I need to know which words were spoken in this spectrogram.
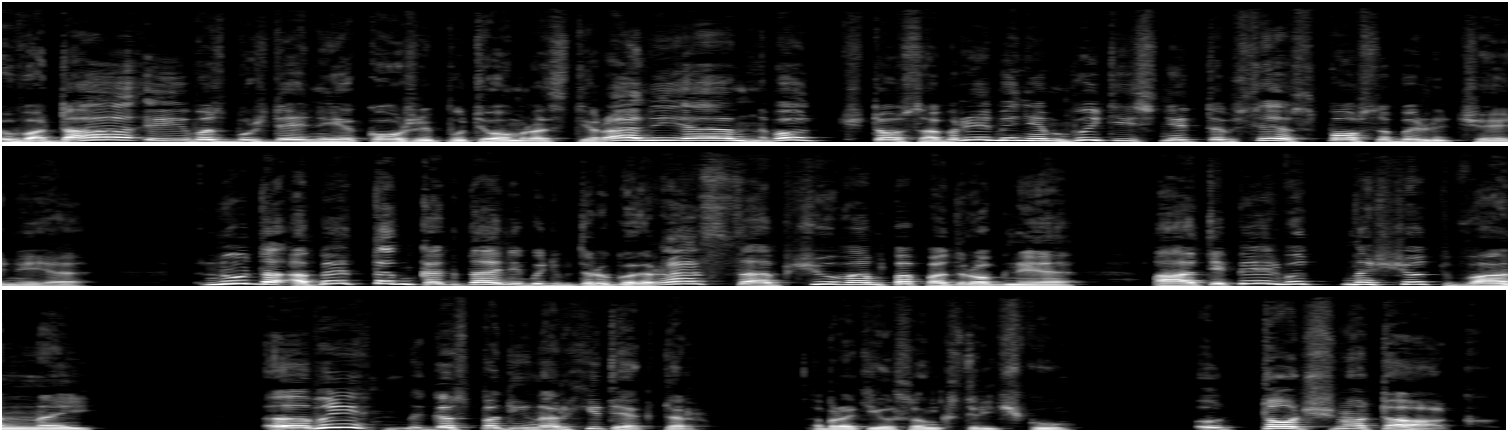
Вода и возбуждение кожи путем растирания — вот что со временем вытеснит все способы лечения. Ну да об этом когда-нибудь в другой раз сообщу вам поподробнее. А теперь вот насчет ванной. А вы, господин архитектор, — обратился он к старичку. — Точно так.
